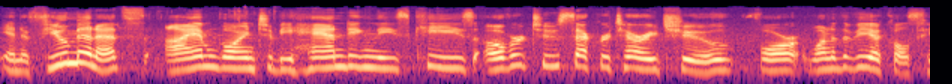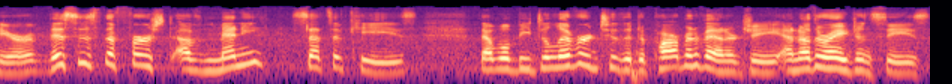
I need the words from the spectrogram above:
In a few minutes, I am going to be handing these keys over to Secretary Chu for one of the vehicles here. This is the first of many sets of keys that will be delivered to the Department of Energy and other agencies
